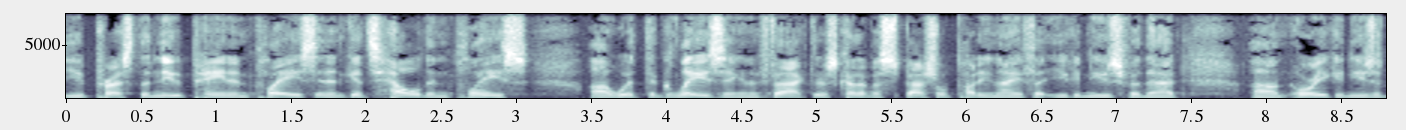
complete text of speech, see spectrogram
You press the new pane in place, and it gets held in place uh, with the glazing. And in fact, there's kind of a special putty knife that you can use for that, um, or you can use a,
